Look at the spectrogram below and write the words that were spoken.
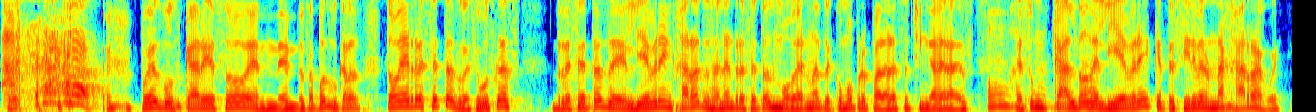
Puedes buscar eso en, en- o sea, puedes buscar, todavía hay recetas, güey. Si buscas recetas de liebre en jarra, te salen recetas modernas de cómo preparar esa chingadera. Es, Oh, es un caldo de liebre que te sirve en una jarra, güey.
